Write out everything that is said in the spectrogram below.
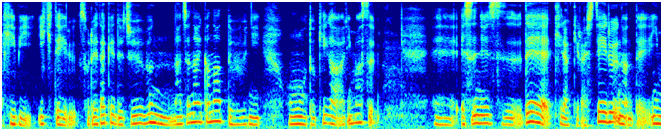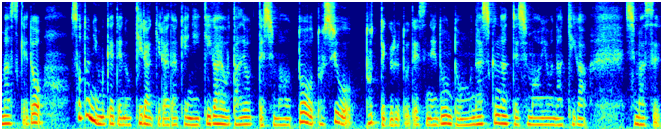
日々生きているそれだけで十分なんじゃないかなというふうに思う時があります。えー、SNS でキラキラしているなんて言いますけど外に向けてのキラキラだけに生きがいを頼ってしまうと年を取ってくるとですねどんどん虚しくなってしまうような気がします。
